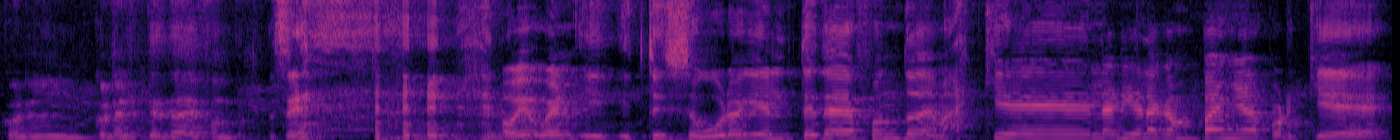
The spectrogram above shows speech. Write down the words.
Con el, con el teta de fondo. Sí. Oye, bueno, y, y estoy seguro que el Teta de fondo, además que le haría la campaña, porque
